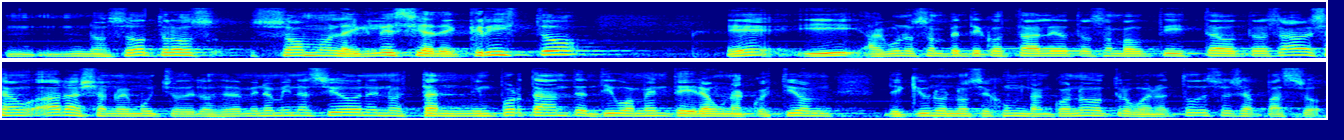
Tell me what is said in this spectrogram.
Nosotros somos la iglesia de Cristo ¿eh? y algunos son pentecostales, otros son bautistas, otros ahora ya no hay mucho de las denominaciones, no es tan importante, antiguamente era una cuestión de que uno no se juntan con otro, bueno, todo eso ya pasó.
